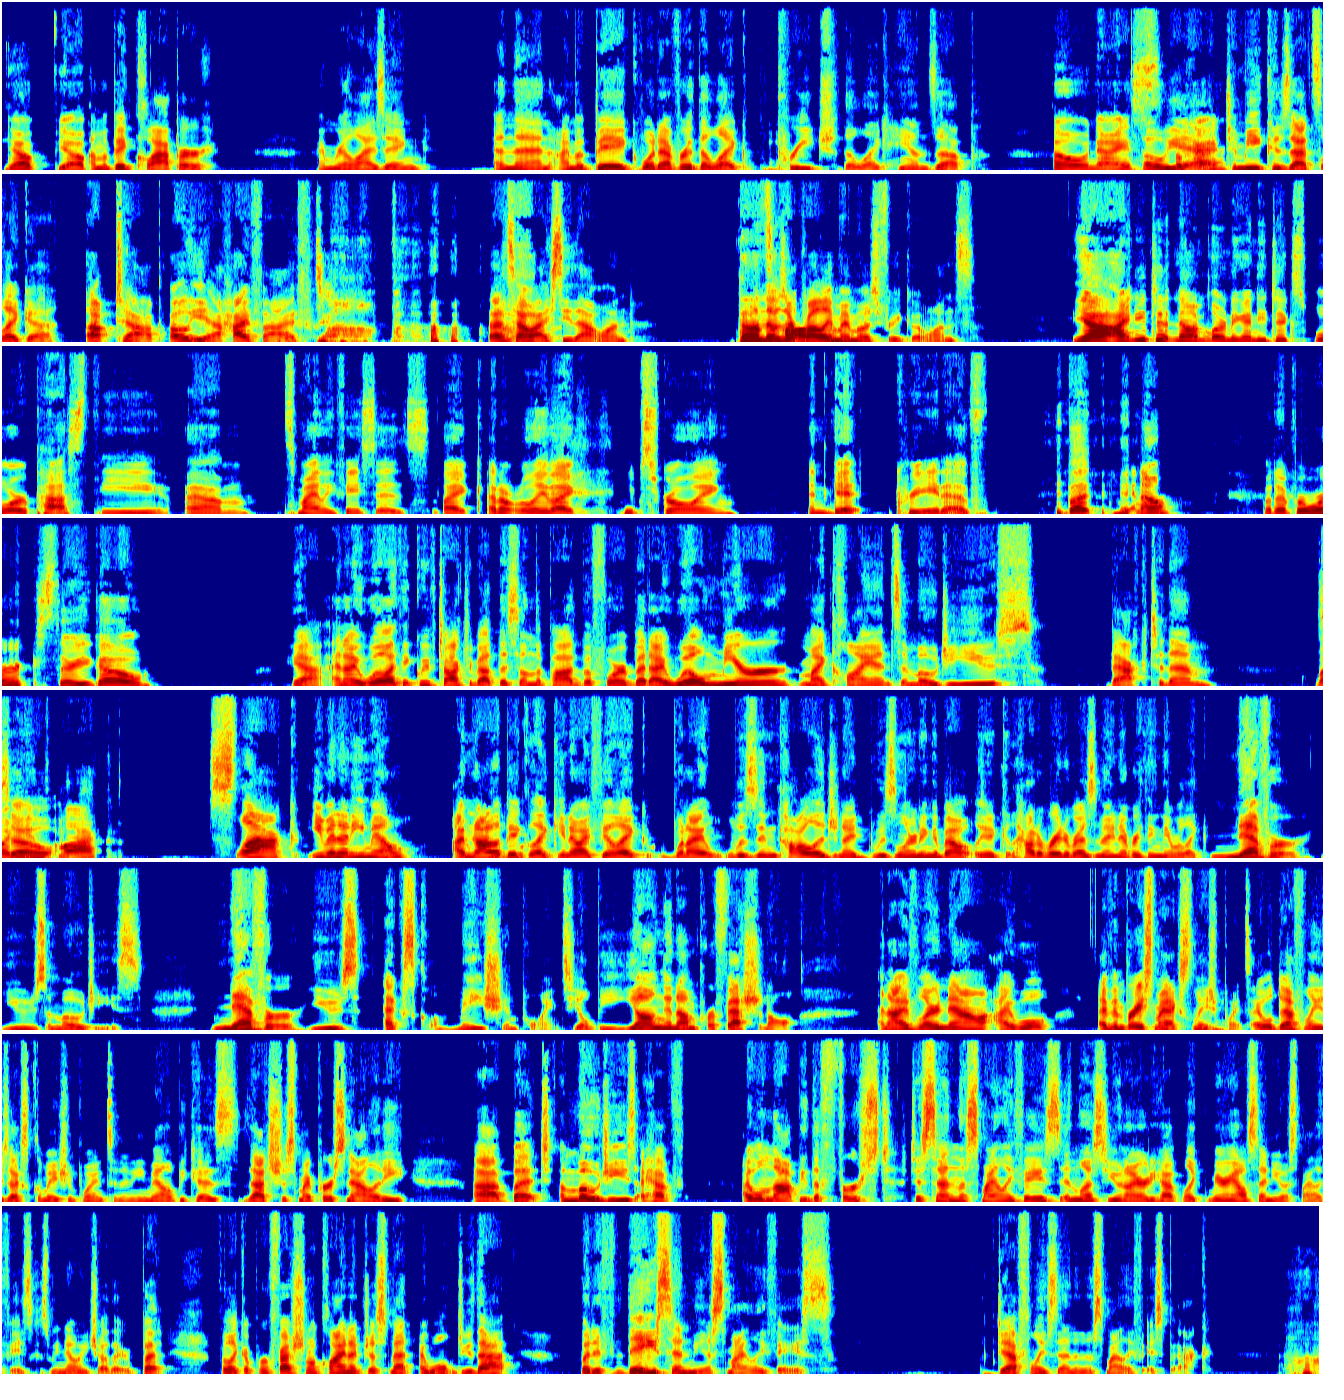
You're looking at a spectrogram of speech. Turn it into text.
Yep yep i'm a big clapper i'm realizing. And then i'm a big whatever the like preach the like hands up. Oh nice. Oh yeah okay. to me because that's like a up top. Oh yeah high five. that's how i see that one. That's and those awesome. are probably my most frequent ones yeah, I need to now I'm learning I need to explore past the um smiley faces. Like I don't really like keep scrolling and get creative. But, you know, whatever works. There you go. Yeah, and I will I think we've talked about this on the pod before, but I will mirror my clients' emoji use back to them. Like so, Slack. Slack, even an email. I'm not a big like, you know, I feel like when I was in college and I was learning about like how to write a resume and everything, they were like, never use emojis. Never use exclamation points. You'll be young and unprofessional. And I've learned now I will I've embraced my exclamation points. I will definitely use exclamation points in an email because that's just my personality. Uh, but emojis, I have I will not be the first to send the smiley face unless you and I already have like Mary, I'll send you a smiley face because we know each other. But for like a professional client I've just met, I won't do that. But if they send me a smiley face, I'm definitely sending a smiley face back.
